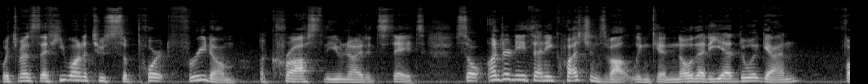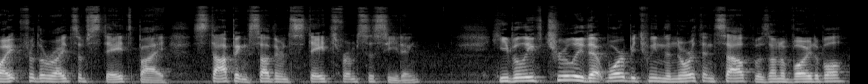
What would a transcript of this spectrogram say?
which meant that he wanted to support freedom across the United States. So, underneath any questions about Lincoln, know that he had to again fight for the rights of states by stopping southern states from seceding. He believed truly that war between the North and South was unavoidable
